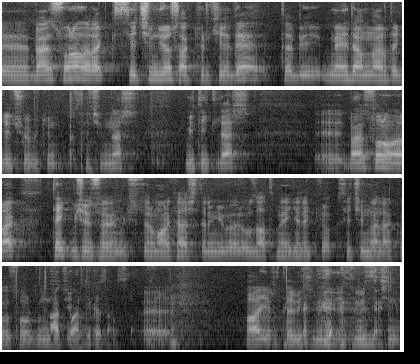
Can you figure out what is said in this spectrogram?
Ee, Ben son olarak seçim diyorsak Türkiye'de tabii meydanlarda geçiyor bütün seçimler, mitingler. Ee, Ben son olarak tek bir şey söylemek istiyorum arkadaşlarım gibi öyle uzatmaya gerek yok. Seçimle alakalı sorduğunuz AK için. Parti kazansın. Ee, Hayır tabii ki milletimiz için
